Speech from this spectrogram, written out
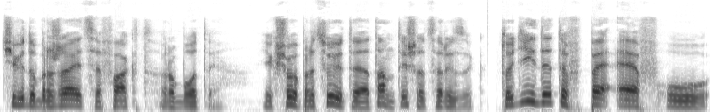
чи відображається факт роботи. Якщо ви працюєте, а там тиша це ризик. Тоді йдете в ПФУ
